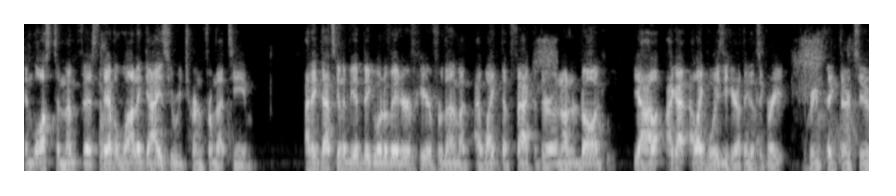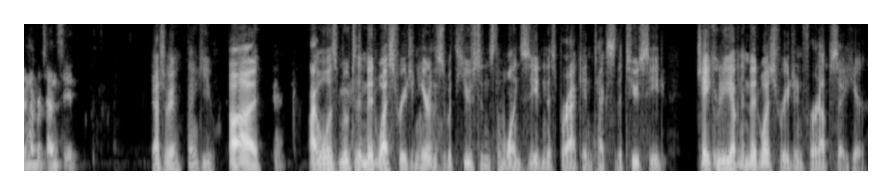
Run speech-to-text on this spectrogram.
and lost to Memphis. They have a lot of guys who return from that team. I think that's going to be a big motivator here for them. I, I like that fact that they're an underdog. Yeah, I, I, got I like Boise here. I think that's a great great pick there too. Number ten seed. Gotcha. Okay, thank you. Uh, all right, well, let's move to the Midwest region here. This is with Houston's the one seed in this bracket and Texas the two seed. Jake, who do you have in the Midwest region for an upset here?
